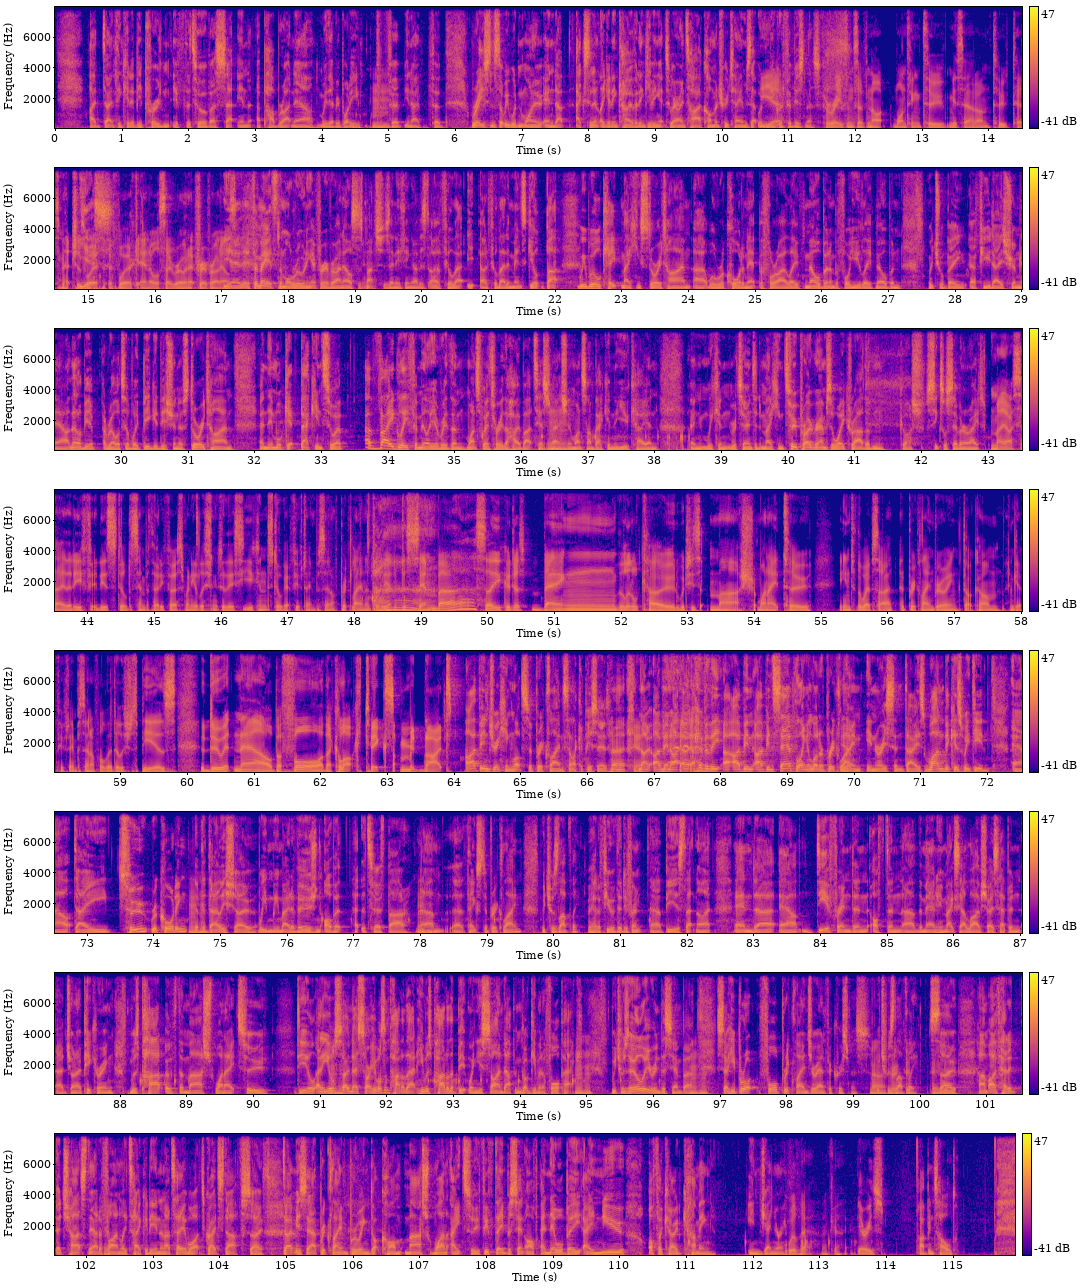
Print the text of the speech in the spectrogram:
I don't think it'd be prudent if the two of us sat in a pub right now with everybody for, you know, for reasons that we wouldn't want to end up accidentally getting COVID and giving it to our entire commentary teams. That would be good for business. For reasons of not wanting to miss out on two test matches Yes. worth of work and also ruin it for everyone else. Yeah, for me, it's the more ruining it for everyone else as much as anything. I just I feel that I feel that immense guilt. But we will keep making story time. Uh, we'll record an ep before I leave Melbourne and before you leave Melbourne, which will be a few days from now. That'll be a, a relatively big edition of story time, and then we'll get back into a. A vaguely familiar rhythm once we're through the Hobart Test match, mm. and once I'm back in the UK, and and we can return to making two programs a week rather than, gosh, six or seven or eight. May I say that if it is still December 31st when you're listening to this, you can still get 15% off Brick Lane until the end of ah. December. So you could just bang the little code, which is Marsh182, into the website at bricklanebrewing.com and get 15% off all the delicious beers. Do it now before the clock ticks midnight. I've been drinking lots of Brick Lane. Sound like a pisshead? no, I've been I, over the uh, I've been I've been sampling a lot of Brick Lane in recent days. One because we did our day two recording of the Daily Show. We, we made a version of it at the Turf Bar, um, uh, thanks to Brick Lane, which was lovely. We had a few of the different uh, beers that night, and uh, our dear friend and often uh, the man who makes our live shows happen, uh, John O'Pickering, was part of the Marsh One Eight Two deal. And he also, no, sorry, he wasn't part of that. He was part of the bit when you signed up and got given a four pack, which was earlier in December. So he brought four brick lanes around for Christmas, Oh, which was lovely. so um, I've had a, a chance now to finally take it in. And I tell you what, it's great stuff. So don't miss out. Bricklanebrewing.com, Marsh 182, 15% off. And there will be a new offer code coming in January. Will there? Okay. There is. I've been told.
